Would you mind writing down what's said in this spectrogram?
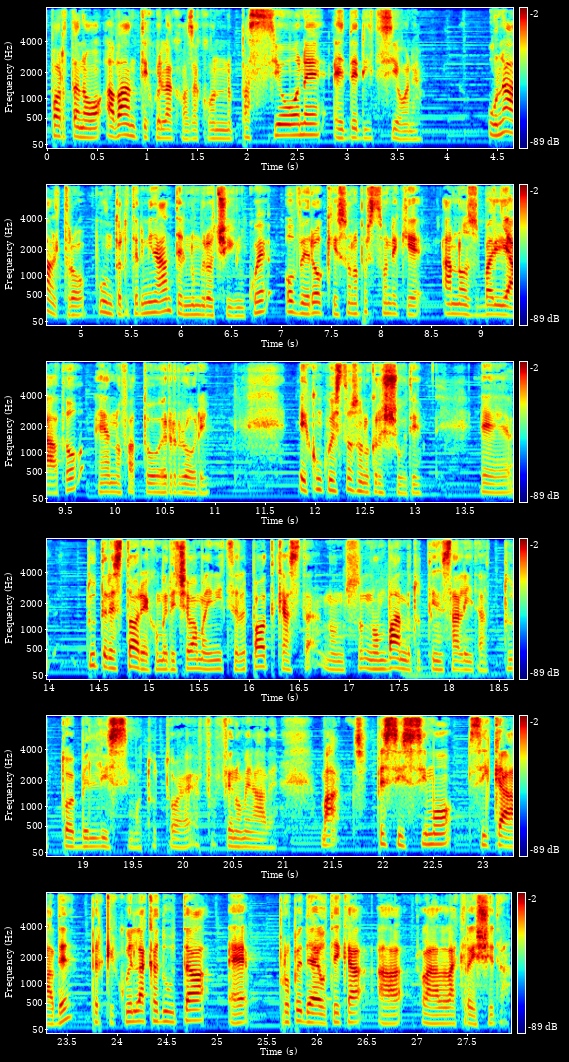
portano avanti quella cosa con passione e dedizione. Un altro punto determinante è il numero 5, ovvero che sono persone che hanno sbagliato e hanno fatto errori e con questo sono cresciuti. Eh, tutte le storie, come dicevamo all'inizio del podcast, non, so, non vanno tutte in salita, tutto è bellissimo, tutto è f- fenomenale, ma spessissimo si cade perché quella caduta è propedeutica alla crescita.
